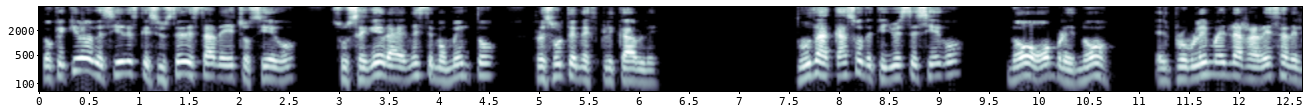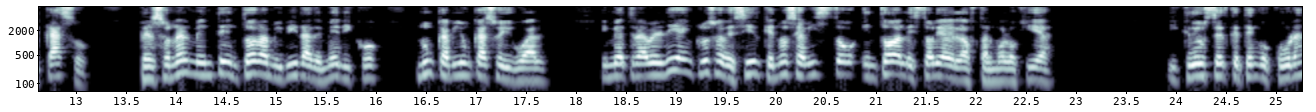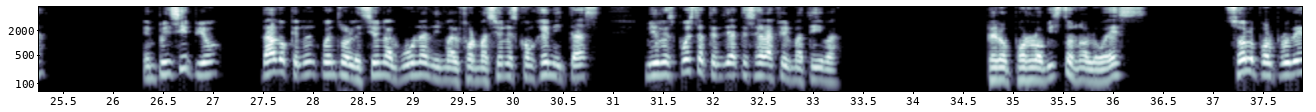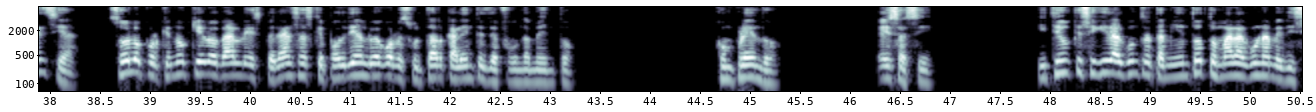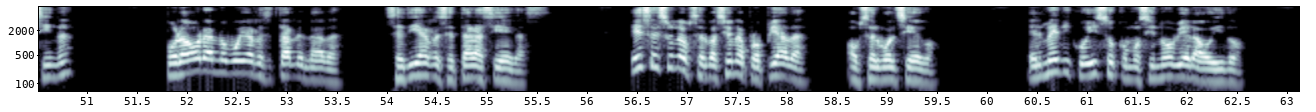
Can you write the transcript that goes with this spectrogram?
Lo que quiero decir es que si usted está de hecho ciego, su ceguera en este momento resulta inexplicable. ¿Duda acaso de que yo esté ciego? No, hombre, no. El problema es la rareza del caso. Personalmente, en toda mi vida de médico, nunca vi un caso igual, y me atrevería incluso a decir que no se ha visto en toda la historia de la oftalmología. ¿Y cree usted que tengo cura? En principio, dado que no encuentro lesión alguna ni malformaciones congénitas, mi respuesta tendría que ser afirmativa. Pero por lo visto no lo es. Solo por prudencia, solo porque no quiero darle esperanzas que podrían luego resultar carentes de fundamento. Comprendo. Es así. ¿Y tengo que seguir algún tratamiento, tomar alguna medicina? Por ahora no voy a recetarle nada. Sería recetar a ciegas. Esa es una observación apropiada, observó el ciego. El médico hizo como si no hubiera oído.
